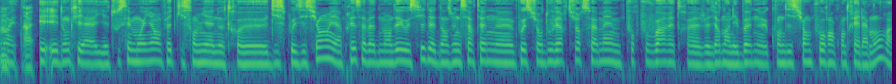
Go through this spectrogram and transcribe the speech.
Ouais. ouais. Et, et, donc il y a, il y a tous ces moyens fait qui sont mis à notre euh, disposition et après ça va demander aussi d'être dans une certaine euh, posture d'ouverture soi-même pour pouvoir être euh, je veux dire dans les bonnes conditions pour rencontrer l'amour.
